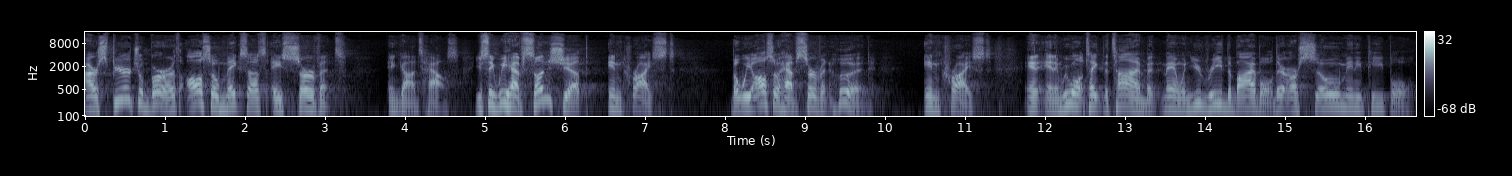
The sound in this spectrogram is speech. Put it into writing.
our spiritual birth also makes us a servant in God's house. You see, we have sonship in Christ, but we also have servanthood in Christ. And, and we won't take the time, but man, when you read the Bible, there are so many people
